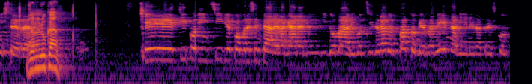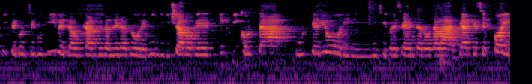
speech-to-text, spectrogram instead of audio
mister. Buongiorno Luca. Che tipo di insidie può presentare la gara di, di, domani, considerato il fatto che Ravenna viene da tre sconfitte consecutive da un cambio d'allenatore, quindi diciamo che difficoltà ulteriori gli si presentano davanti, anche se poi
